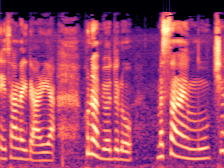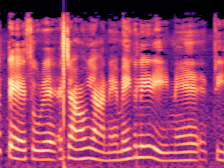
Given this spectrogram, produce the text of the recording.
နေစားလိုက်တာတွေကခုနပြောသလို မဆိုင်ဘူးချစ်တယ်ဆိုတဲ့အကြောင်းအရာနဲ့မိန်းကလေးတွေနဲ့ဒီ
